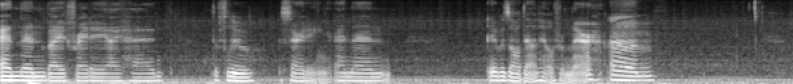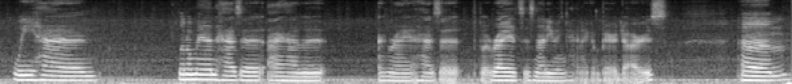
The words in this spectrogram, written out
and then by Friday I had the flu starting, and then it was all downhill from there. Um, we had Little Man has it, I have it, and Riot has it, but Riot's is not even kind of compared to ours. Um,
